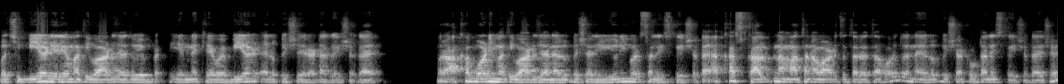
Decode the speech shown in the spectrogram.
પછી બિયર્ડ એરિયામાંથી વાળ જાય તો એમને કહેવાય બિયર્ડ એલોપેશિયા એરેટા કહી શકાય. બરાબર, આખા બોડીમાંથી વાળ જાય એલોપેશિયા યુનિવર્સલિસ કહી શકાય. આખા સ્કાલ્પના માથાના વાળ જતા રહેતા હોય તો એને એલોપેશિયા ટોટાલિસ કહી શકાય છે.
